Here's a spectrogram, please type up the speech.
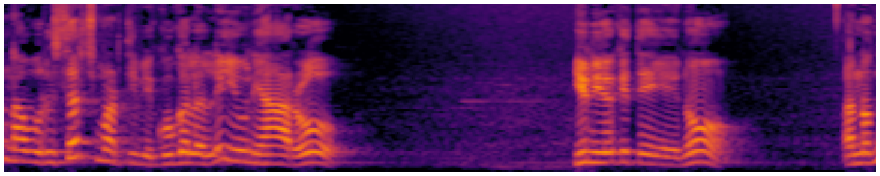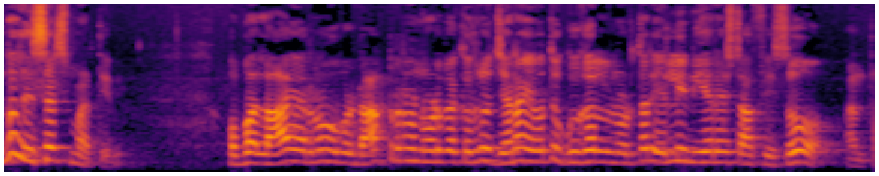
ನಾವು ರಿಸರ್ಚ್ ಮಾಡ್ತೀವಿ ಗೂಗಲಲ್ಲಿ, ಇವನು ಯಾರು? ಇವನ ಯೋಗ್ಯತೆ ಏನು? ಅನ್ನೋದನ್ನ ರಿಸರ್ಚ್ ಮಾಡ್ತೀವಿ. ಒಬ್ಬ ಲಾಯರ್ನು, ಒಬ್ಬ ಡಾಕ್ಟ್ರನ್ನ ನೋಡಬೇಕಂದ್ರೂ ಜನ ಇವತ್ತು ಗೂಗಲ್ ನೋಡ್ತಾರೆ, ಎಲ್ಲಿ ನಿಯರೆಸ್ಟ್ ಆಫೀಸು ಅಂತ.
